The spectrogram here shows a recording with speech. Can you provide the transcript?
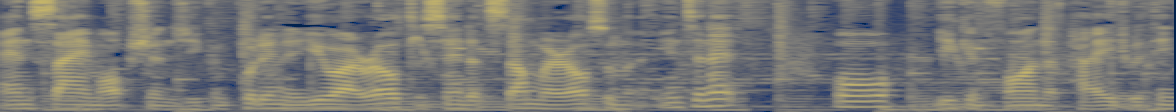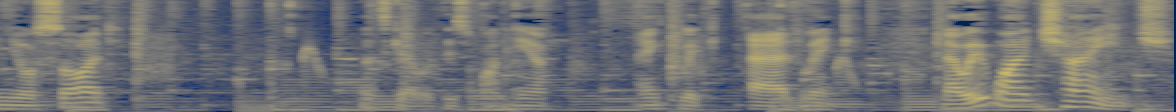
and same options. You can put in a URL to send it somewhere else on the internet or you can find the page within your site. Let's go with this one here and click add link. Now it won't change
